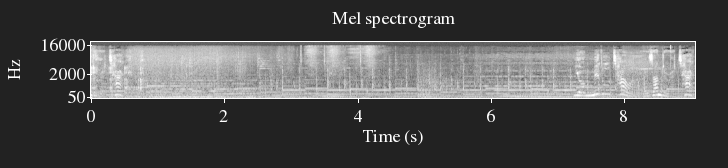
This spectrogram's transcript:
under attack. Your middle tower is under attack.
